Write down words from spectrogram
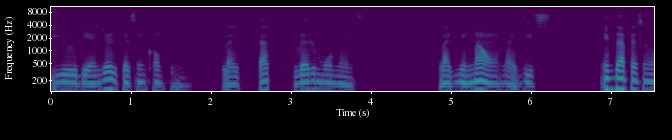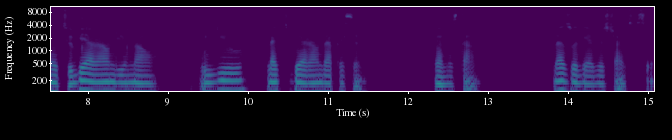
you they enjoy the person company. Like that very moment. Like the now, like this. If that person were to be around you now, will you like to be around that person? You understand? That's what they are just trying to say.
